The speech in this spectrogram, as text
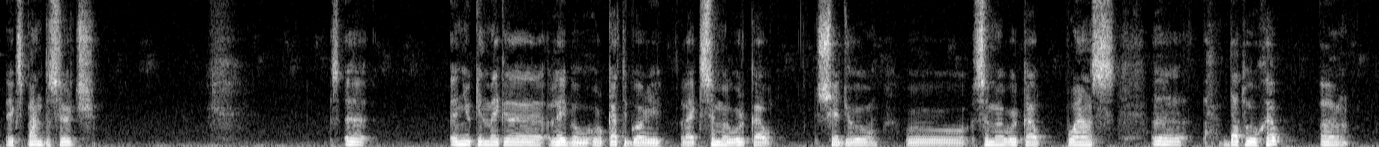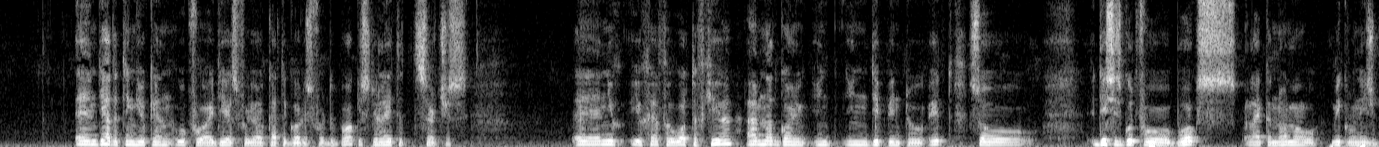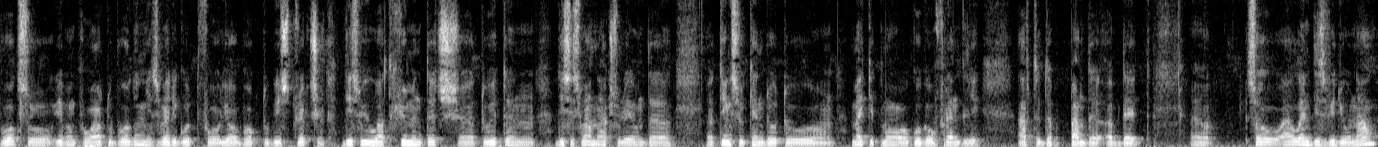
expand the search. Uh, and you can make a label or category like summer workout schedule or summer workout plans uh, that will help. Um, and the other thing you can look for ideas for your categories for the book. Is related searches. And you you have a lot of here. I'm not going in, in deep into it. So this is good for blogs like a normal micro niche blog so even for auto blogging it's very good for your blog to be structured. This will add human touch uh, to it and this is one actually of the uh, things you can do to make it more google friendly after the panda update. Uh, so i'll end this video now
